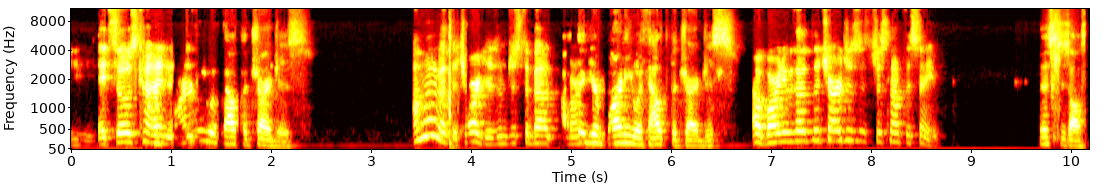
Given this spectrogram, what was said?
Mhm. It's those kind of. Barney without the charges. I'm not about the charges. I'm just about I Barney. said you're Barney without the charges. Oh, Barney without the charges. It's just not the same. This is also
